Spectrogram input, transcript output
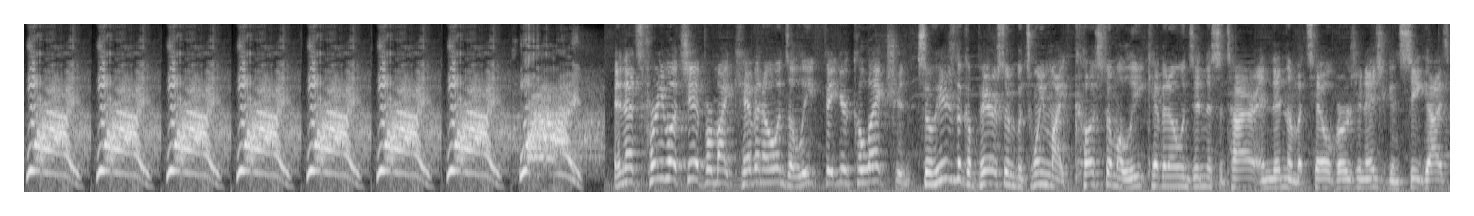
Why? Why? Why? Why? Why? Why? Why? Why? And that's pretty much it for my Kevin Owens Elite figure collection. So here's the comparison between my custom Elite Kevin Owens in this attire and then the Mattel version. As you can see, guys,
